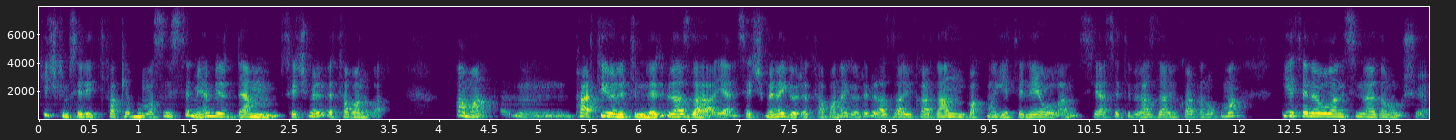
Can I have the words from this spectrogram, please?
Hiç kimseyle ittifak yapılmasını istemeyen bir dem seçmeni ve tabanı var. Ama parti yönetimleri biraz daha yani seçmene göre, tabana göre biraz daha yukarıdan bakma yeteneği olan, siyaseti biraz daha yukarıdan okuma yeteneği olan isimlerden oluşuyor.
